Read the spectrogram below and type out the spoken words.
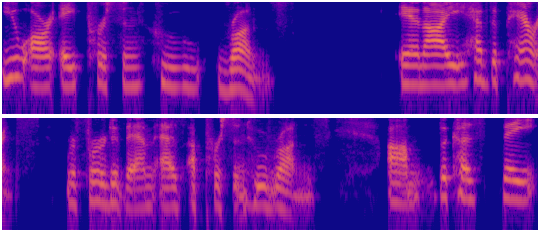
You are a person who runs. And I have the parents refer to them as a person who runs um, because they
